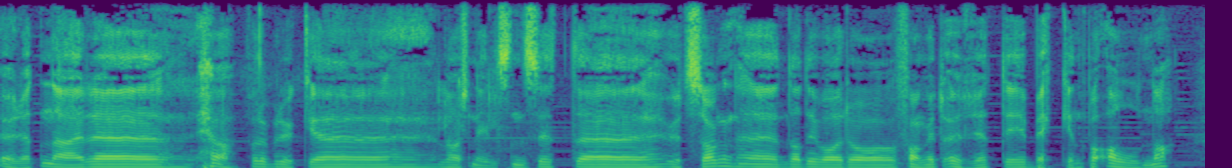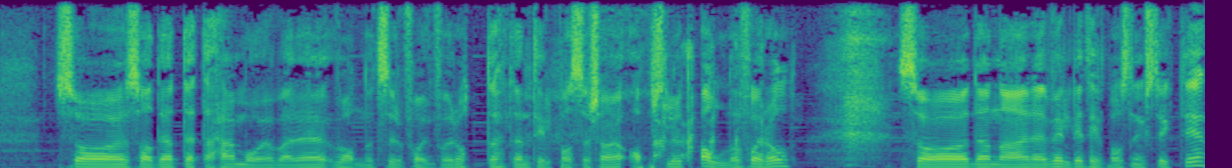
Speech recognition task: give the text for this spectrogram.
Ørreten er, eh, ja, for å bruke eh, Lars Nilsen sitt uh, utsagn, da de var og fanget ørret i bekken på Alna, så sa de at dette her må jo være vannets form for rotte. Den tilpasser seg absolutt alle forhold. Så den er veldig tilpasningsdyktig.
